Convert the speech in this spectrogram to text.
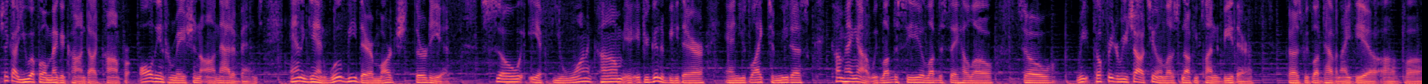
Check out UFOMegaCon.com for all the information on that event. And again, we'll be there March 30th. So if you want to come, if you're going to be there and you'd like to meet us, come hang out. We'd love to see you, love to say hello. So re- feel free to reach out too and let us know if you plan to be there because we'd love to have an idea of uh,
